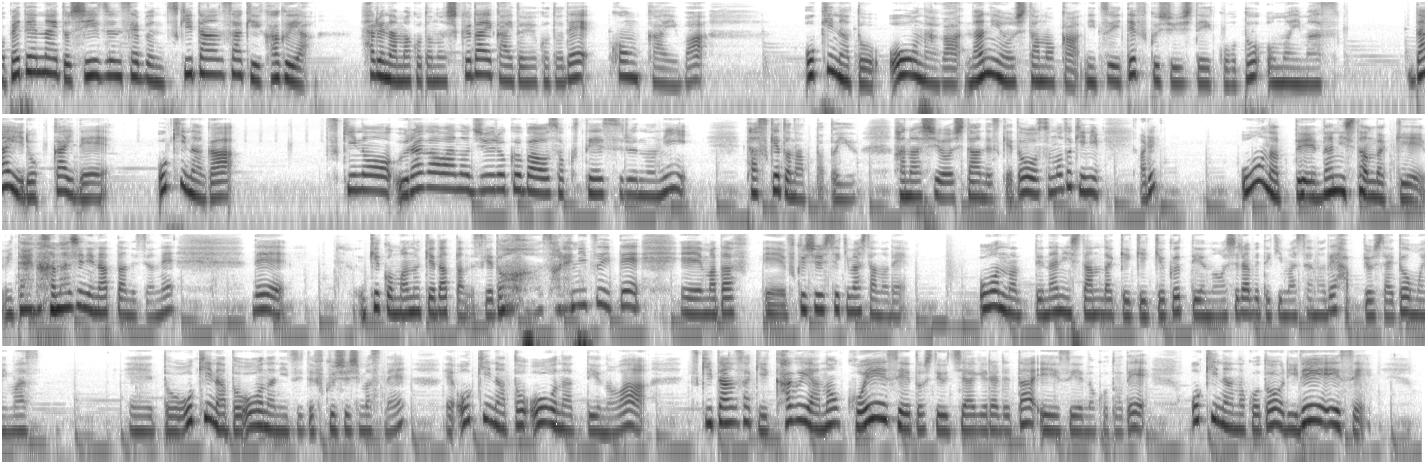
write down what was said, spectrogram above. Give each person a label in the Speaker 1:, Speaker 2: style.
Speaker 1: コペテンナイトシーズン7月探査機かぐや、春名誠の宿題会ということで、今回は、沖縄とオーナが何をしたのかについて復習していこうと思います。第6回で、沖縄が月の裏側の重力場を測定するのに助けとなったという話をしたんですけど、その時に、あれ？オーナって何したんだっけ？みたいな話になったんですよね。で、結構間抜けだったんですけど、それについて、えー、また、えー、復習してきましたので、オーナって何したんだっけ？結局っていうのを調べてきましたので発表したいと思います。えっ、ー、と、沖縄とオーナについて復習しますね。え沖縄とオーナっていうのは、月探査機かぐやの小衛星として打ち上げられた衛星のことで、沖縄のことをリレー衛星、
